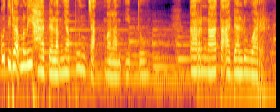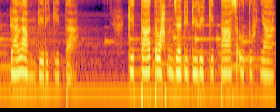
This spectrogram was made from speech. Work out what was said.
Ku tidak melihat dalamnya puncak malam itu karena tak ada luar dalam diri kita. Kita telah menjadi diri kita seutuhnya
